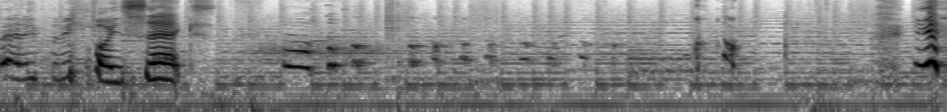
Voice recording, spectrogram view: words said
33.6. Yes!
